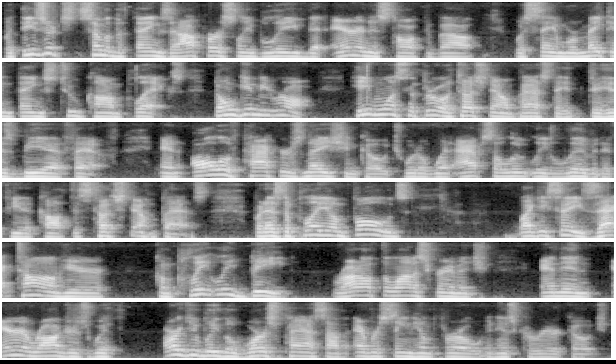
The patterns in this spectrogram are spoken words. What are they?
but these are some of the things that I personally believe that Aaron has talked about was saying we're making things too complex. Don't get me wrong. He wants to throw a touchdown pass to, to his BFF and all of Packers Nation, coach, would have went absolutely livid if he'd have caught this touchdown pass. But as the play unfolds, like you say, Zach Tom here completely beat right off the line of scrimmage, and then Aaron Rodgers with arguably the worst pass I've ever seen him throw in his career, coach.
